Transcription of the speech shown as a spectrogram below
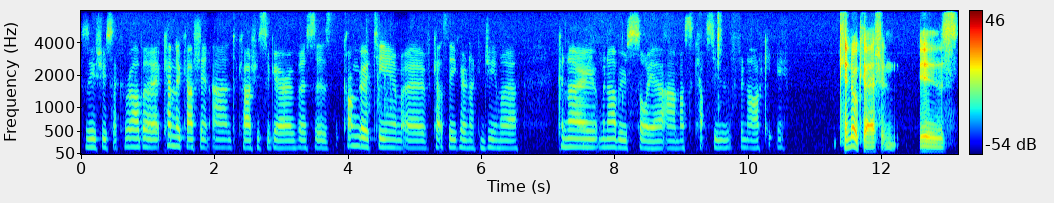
Kazushi Sakuraba, Kendo Kashin, and Takashi Sugiura versus the Kongo team of Katsuhiko Nakajima, Kenoh, Manabu Soya, and Masakatsu Funaki. Kendo Kashin is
